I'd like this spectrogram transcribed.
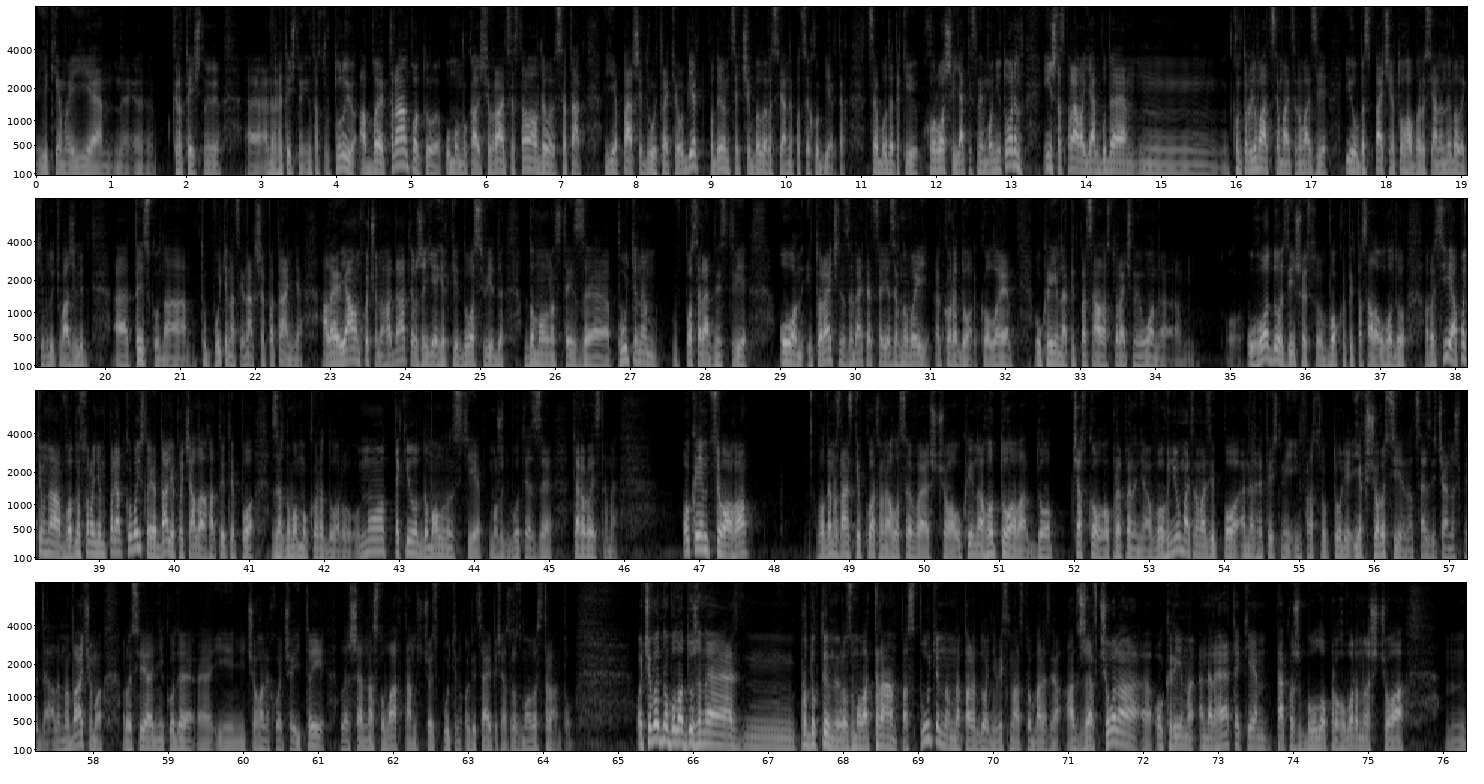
якими є е, критичною е, енергетичною інфраструктурою, аби Трамп, от, умовно кажучи, вранці ставав, дивився так. Є перший, другий, третій об'єкт. Подивимося, чи били росіяни по цих об'єктах. Це буде такий хороший, якісний моніторинг. Інша справа, як буде контролюватися, мається на увазі і убезпечення того, аби росіяни не били, які будуть важелі е, тиску на Путіна. Це інакше питання. Але я вам хочу нагадати, вже є гіркий досвід домовленостей з Путіним в посередництві ООН і Туреччини. Згадайте, це є зерновий е, коридор, коли Україна підписала з Туреччиною ООН е, угоду, з іншої боку підписала угоду Росія, а потім вона в односторонньому порядку вийшла і далі почала гатити по зерновому коридору. Ну, такі от домовленості можуть бути з терористами. Окрім цього, Володимир Зеленський вкотре наголосив, що Україна готова до часткового припинення вогню, мається на увазі по енергетичній інфраструктурі, якщо Росія на це, звичайно ж, піде. Але ми бачимо, Росія нікуди е, і нічого не хоче йти, лише на словах там щось Путін обіцяє під час розмови з Трампом. Очевидно, була дуже непродуктивною розмова Трампа з Путіним напередодні 18 березня. Адже вчора, е, окрім енергетики, також було проговорено, що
